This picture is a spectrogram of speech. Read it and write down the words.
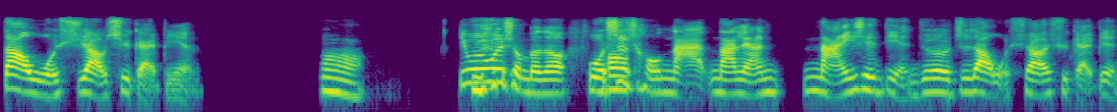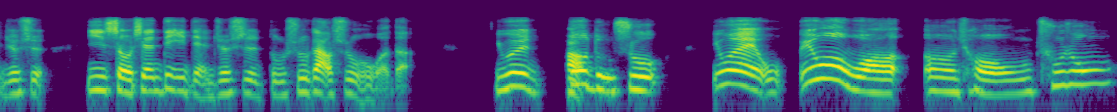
到我需要去改变。嗯，因为为 什么呢？我是从哪哪两哪一些点就是知道我需要去改变？就是一，首先第一点就是读书告诉我的，因为多读书。因为，因为我，呃，从初中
